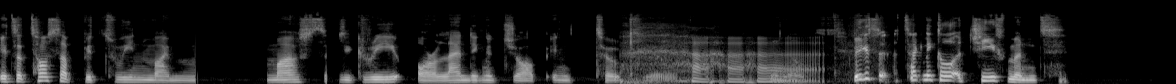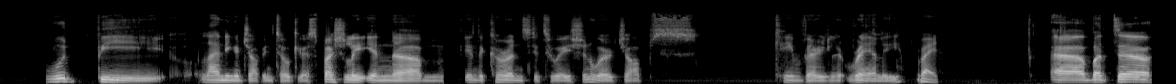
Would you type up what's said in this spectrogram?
It's a toss up between my master's degree or landing a job in Tokyo. Ha. know. biggest technical achievement would be landing a job in Tokyo, especially in um, in the current situation where jobs came very rarely. Right. Uh, but uh,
